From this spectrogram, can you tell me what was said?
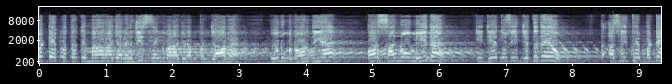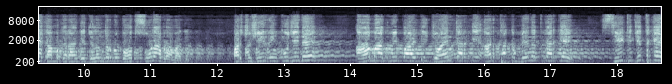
ਵੱਡੇ ਪੱਧਰ ਤੇ ਮਹਾਰਾਜਾ ਰਣਜੀਤ ਸਿੰਘ ਵਾਲਾ ਜਿਹੜਾ ਪੰਜਾਬ ਹੈ, ਉਹਨੂੰ ਬਣਾਉਣ ਦੀ ਹੈ। ਔਰ ਸਾਨੂੰ ਉਮੀਦ ਹੈ ਕਿ ਜੇ ਤੁਸੀਂ ਜਿੱਤਦੇ ਹੋ, ਤਾਂ ਅਸੀਂ ਇੱਥੇ ਵੱਡੇ ਕੰਮ ਕਰਾਂਗੇ, ਜਲੰਧਰ ਨੂੰ ਬਹੁਤ ਸੋਹਣਾ ਬਣਾਵਾਂਗੇ। ਪਰ ਸੁਸ਼ੀਰ ਰਿੰਕੂ ਜੀ ਨੇ ਆਮ ਆਦਮੀ ਪਾਰਟੀ ਜੁਆਇਨ ਕਰਕੇ, ਅਣਥੱਕ ਮਿਹਨਤ ਕਰਕੇ ਸੀਟ ਜਿੱਤ ਕੇ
